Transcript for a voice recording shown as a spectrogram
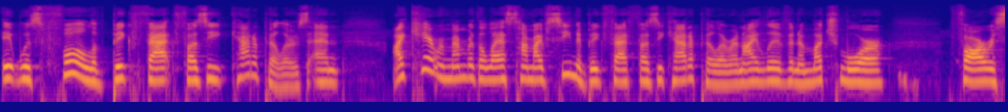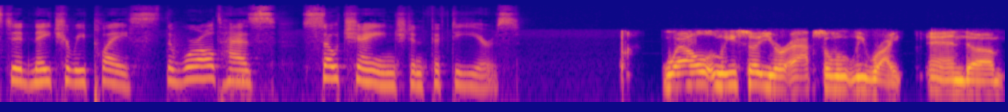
it was full of big, fat, fuzzy caterpillars. And I can't remember the last time I've seen a big, fat, fuzzy caterpillar. And I live in a much more forested, naturey place. The world has so changed in 50 years. Well, Lisa, you're absolutely right. And, um,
